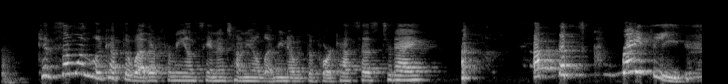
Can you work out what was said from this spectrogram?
Can someone look up the weather for me on San Antonio? Let me know what the forecast says today. That's crazy.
